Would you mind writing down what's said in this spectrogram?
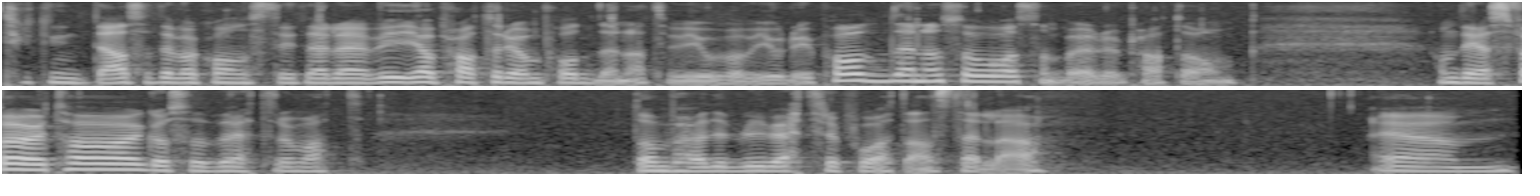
tyckte inte alls att det var konstigt. Eller vi, jag pratade om podden, att vi gjorde vad vi gjorde i podden och så. Och sen började vi prata om, om deras företag och så berättade de att de behövde bli bättre på att anställa ehm,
